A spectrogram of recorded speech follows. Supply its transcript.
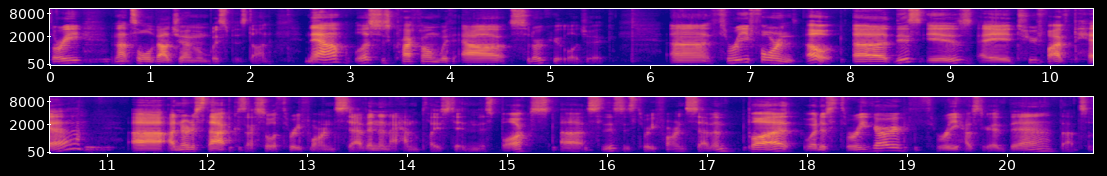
three, and that's all of our German whispers done. Now, let's just crack on with our Sudoku logic. Uh, 3, 4, and... Oh, uh, this is a 2, 5 pair. Uh, I noticed that because I saw 3, 4, and 7, and I hadn't placed it in this box. Uh, so this is 3, 4, and 7. But where does 3 go? 3 has to go there. That's a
